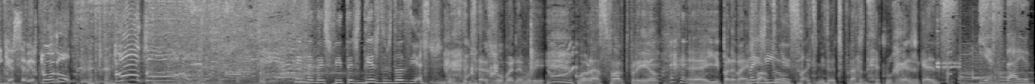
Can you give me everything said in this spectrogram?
E quero saber tudo! Queima das fitas desde os 12 anos. da Ruben Amorim. Um abraço forte para ele eh, e parabéns. Faltam Beijinhos. 18 minutos para as 10 no Rasgante. Yes Diet.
